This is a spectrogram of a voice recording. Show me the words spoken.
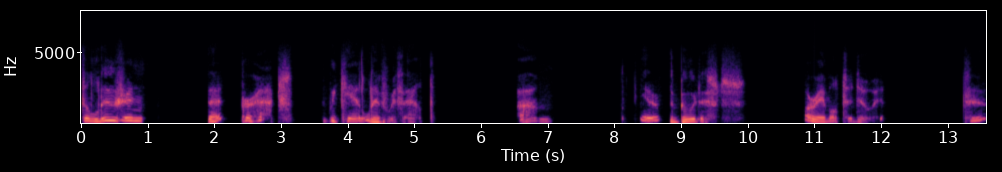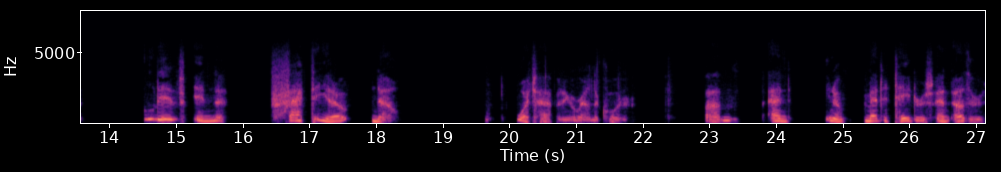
delusion that perhaps we can't live without. Um, you know, the Buddhists are able to do it. To live in the fact that you don't know what's happening around the corner. Um, and, you know, meditators and others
